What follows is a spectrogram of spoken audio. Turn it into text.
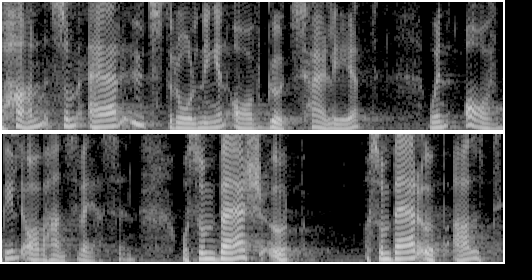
Och han som är utstrålningen av Guds härlighet och en avbild av hans väsen och som bärs upp som bär upp allt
